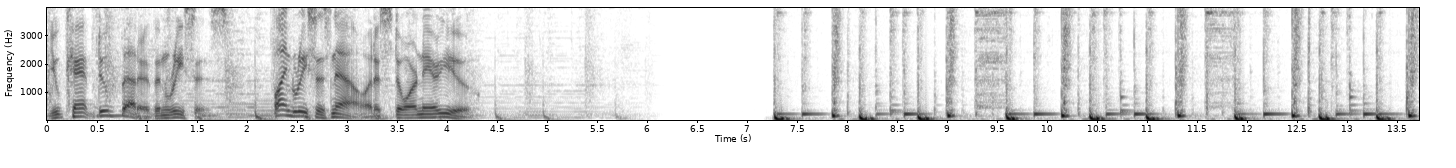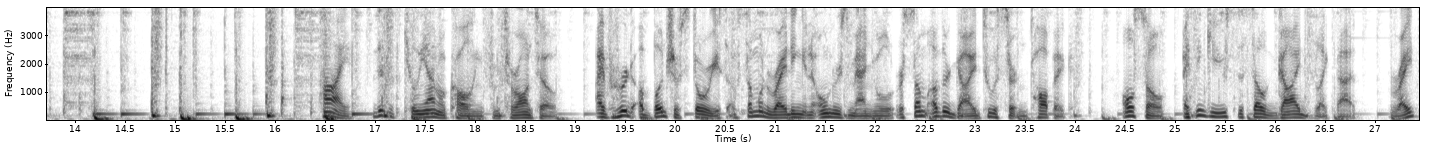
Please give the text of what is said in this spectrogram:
you can't do better than Reese's. Find Reese's now at a store near you. Hi, this is Kiliano calling from Toronto. I've heard a bunch of stories of someone writing an owner's manual or some other guide to a certain topic. Also, I think you used to sell guides like that, right?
